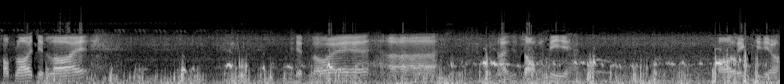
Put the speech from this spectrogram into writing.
ขอบร้อยเจ็ดร้อย เจ็ดร้อยอ่า สามสิบสองตีล้อเล็กทีเดียว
